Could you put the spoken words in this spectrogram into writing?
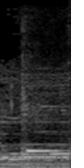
Yay!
